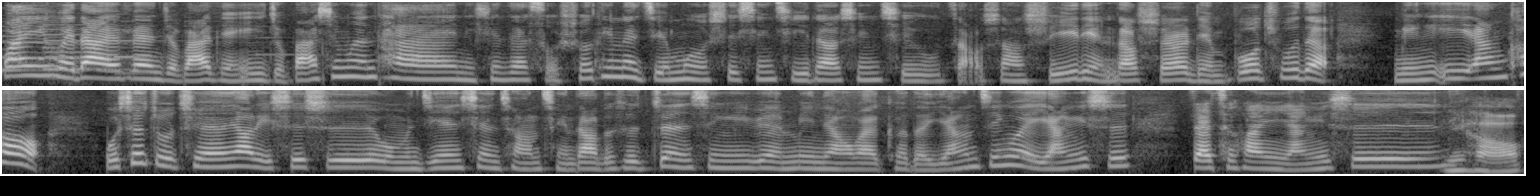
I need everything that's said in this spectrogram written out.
欢迎回到 FM 九八点一九八新闻台，你现在所收听的节目是星期一到星期五早上十一点到十二点播出的《名医安扣》，我是主持人要李诗诗。我们今天现场请到的是振兴医院泌尿外科的杨经纬杨医师，再次欢迎杨医师。你好，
